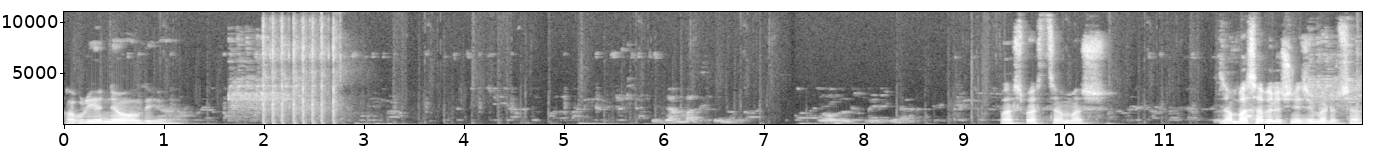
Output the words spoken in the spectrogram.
Ha buraya ne oldu ya? Sizden bakayım. Ne olursunuz ya? Bas bas can bas. Can basabiliyorsun izin verdim sana.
